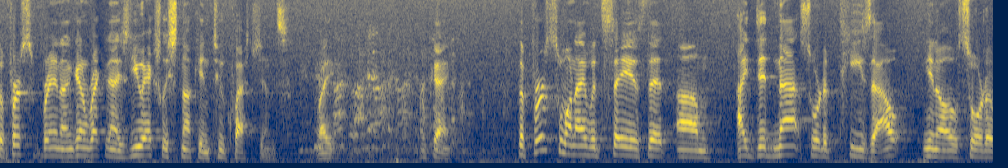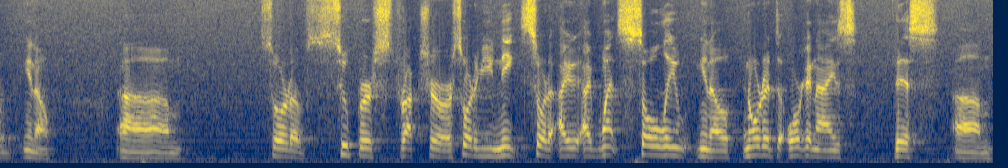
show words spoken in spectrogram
so first, Brandon, I'm going to recognize you actually snuck in two questions, right? Okay. The first one I would say is that um, I did not sort of tease out, you know, sort of, you know, um, sort of superstructure or sort of unique sort of, I, I went solely, you know, in order to organize this, um,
